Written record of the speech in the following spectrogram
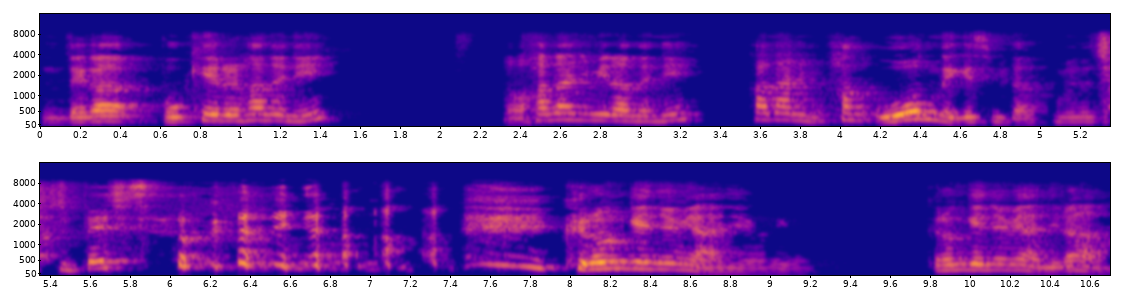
내가 목회를 하느니, 어, 하나님이라느니, 하나님 한 5억 내겠습니다. 그러면 저 좀 빼주세요. 그런 개념이 아니에요. 이거. 그런 개념이 아니라,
